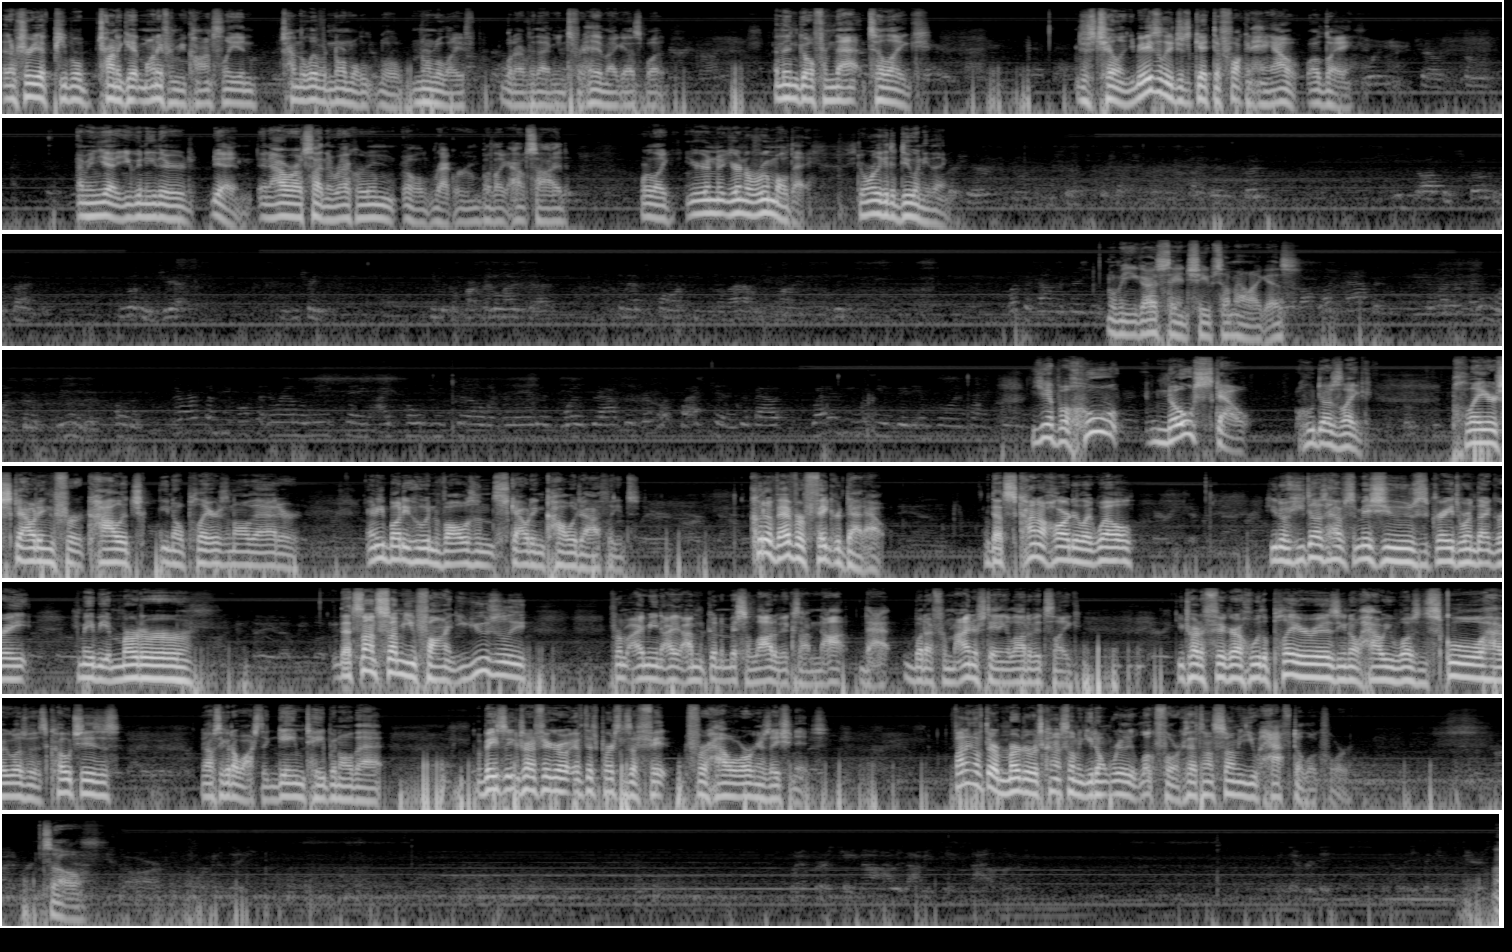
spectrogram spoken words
and I'm sure you have people trying to get money from you constantly and trying to live a normal, well, normal life, whatever that means for him, I guess. But and then go from that to like just chilling. You basically just get to fucking hang out all day. I mean, yeah, you can either yeah, an hour outside in the rec room, well, rec room, but like outside where like you're in you're in a room all day. You don't really get to do anything. I mean, you guys stay in shape somehow, I guess. Yeah, but who? No scout who does like player scouting for college, you know, players and all that, or anybody who involves in scouting college athletes could have ever figured that out. That's kind of hard to like. Well, you know, he does have some issues. His grades weren't that great. He may be a murderer. That's not something you find. You usually, from I mean, I I'm gonna miss a lot of it because I'm not that. But from my understanding, a lot of it's like you try to figure out who the player is. You know how he was in school, how he was with his coaches. You obviously got to watch the game tape and all that. But basically, you try to figure out if this person's a fit for how our organization is. Finding out if they're a murderer is kind of something you don't really look for because that's not something you have to look for. So.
